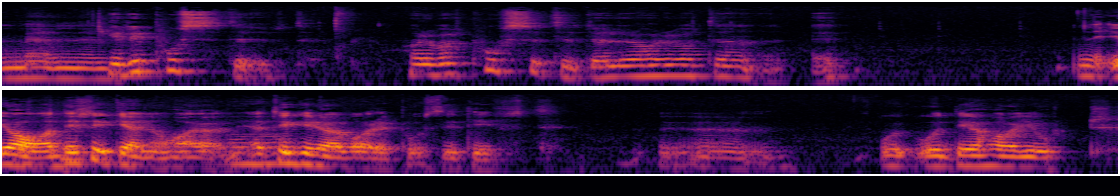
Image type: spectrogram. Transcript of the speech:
men... Är det positivt? Har det varit positivt eller har det varit en, ett Ja, det tycker jag nog. Har. Jag tycker det har varit positivt. Och, och, det har gjort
